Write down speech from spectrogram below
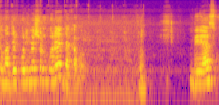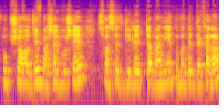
তোমাদের পরিবেশন করে দেখাবো। বিয়াস খুব সহজে বাসায় বসে সসেজ ডিলেটটা বানিয়ে তোমাদের দেখালাম।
